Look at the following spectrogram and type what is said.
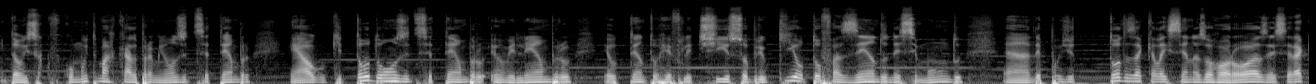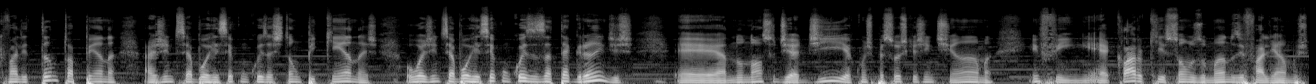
então isso ficou muito marcado para mim. 11 de setembro é algo que todo 11 de setembro eu me lembro, eu tento refletir sobre o que eu estou fazendo nesse mundo uh, depois de todas aquelas cenas horrorosas, será que vale tanto a pena a gente se aborrecer com coisas tão pequenas ou a gente se aborrecer com coisas até grandes é, no nosso dia a dia, com as pessoas que a gente ama? Enfim, é claro que somos humanos e falhamos,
